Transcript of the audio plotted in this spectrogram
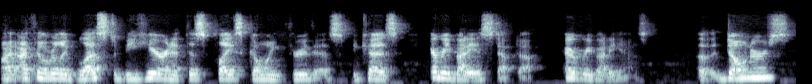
I, I feel really blessed to be here and at this place going through this because everybody has stepped up. Everybody has. Uh, donors,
